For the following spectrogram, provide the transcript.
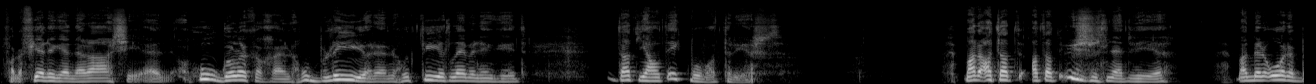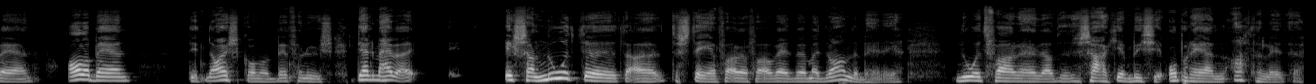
van de vierde generatie. En hoe gelukkig en hoe blier en hoe die het leven in gaat. Dat jouwt ik me wat eerst. Maar als dat, als dat net weer, met oren bijen, alle bijen dit nice komen bij van u. Daarom hebben ik zal nooit uh, te, te staan van, van we met wandelen ben. Nooit van uh, dat de zaakje een beetje oprijden achterlaten.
